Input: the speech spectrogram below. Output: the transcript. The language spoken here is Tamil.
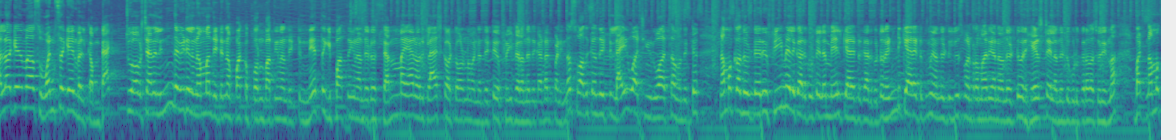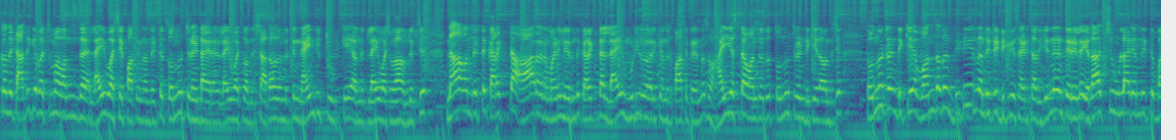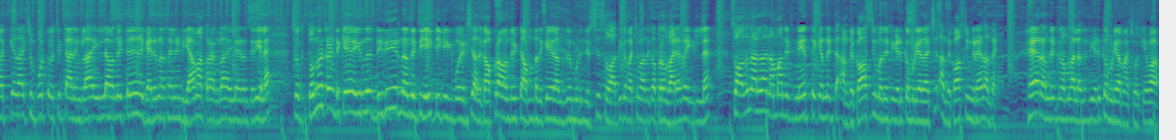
Hello gamers once again welcome back to our channel இந்த வீடியோவில் நம்ம வந்துட்டு என்ன பார்க்க போறோம் பார்த்தீங்கன்னா வந்துட்டு நேற்றுக்கு பார்த்தீங்கன்னா வந்துட்டு செம்மையான ஒரு கிளாஷ் கார்ட் டோர்னமெண்ட் வந்துட்டு ஃப்ரீ ஃபயர் வந்துட்டு கண்டக்ட் பண்ணியிருந்தோம். ஸோ அதுக்கு வந்துட்டு லைவ் வாட்சிங் ரிவார்ட்ஸ் தான் வந்துட்டு நமக்கு வந்துட்டு ஒரு ஃபீமேலுக்காக இருக்கட்டும் இல்லை மேல் கேரக்டருக்காக இருக்கட்டும் ரெண்டு கேரக்டருக்குமே வந்துட்டு யூஸ் பண்ணுற மாதிரியான வந்துட்டு ஒரு ஹேர் ஸ்டைல் வந்துட்டு கொடுக்குறதா சொல்லியிருந்தோம். பட் நமக்கு வந்துட்டு அதிகபட்சமாக வந்த லைவ் வாட்சே பார்த்தீங்கன்னா வந்துட்டு தொண்ணூற்றி ரெண்டாயிரம் லைவ் வாட்ச் வந்துச்சு. அதாவது வந்துட்டு நைன்டி டூ கே வந்துட்டு லைவ் வாட்ச் தான் வந்துச்சு. நான் வந்துட்டு கரெக்டாக ஆறரை மணிலேருந்து கரெக்டாக லைவ் முடிகிற வரைக்கும் வந்துட்டு பார்த்துட்டு இருந்தேன். ஸோ ஹையஸ்ட்டாக வந்தது தொண்ணூற்றி ரெண்டு கே தான் வந்துச்சு. தொண்ணூற்றி ரெண்டுக்கே வந்ததும் திடீர்னு வந்துட்டு டிகிரிஸ் ஆயிடுச்சு. அது என்னன்னு தெரியல. ஏதாச்சும் உள்ளாடி வந்துட்டு பக் ஏதாச்சும் போட்டு வச்சுட்டானுங்களா இல்லை வந்துட்டு கரினா சைலண்ட் ஏமாத்துறாங்களா? இல்லை எனக்கு தெரியல. ஸோ தொண்ணூற்றி ரெண்டு கே இருந்து திடீர்னு வந்துட்டு எயிட்டி கேக்கு போயிடுச்சு அதுக்கப்புறம் வந்துட்டு ஐம்பது கே வந்து முடிஞ்சிருச்சு. ஸோ அதிகபட்சம் அதுக்கப்புறம் வரவே இல்லை. ஸோ அதனால தான் நம்ம வந்துட்டு நேற்றுக்கு வந்துட்டு அந்த காஸ்டியூம் வந்துட்டு எடுக்க முடியாதாச்சு. அந்த காஸ்டியூம் கிடையாது. அந்த ஹேர் வந்துட்டு நம்மளால் வந்துட்டு எடுக்க முடியாமாச்சு ஓகேவா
